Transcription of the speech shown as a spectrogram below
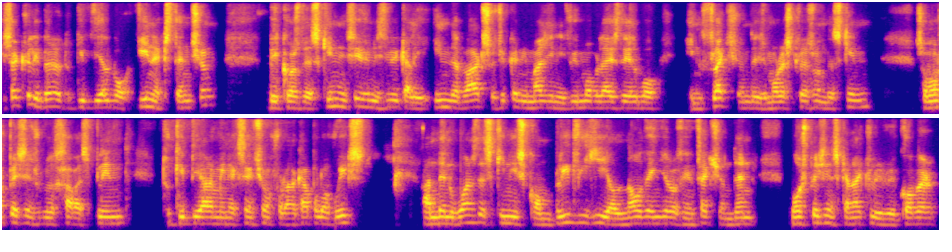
it's actually better to keep the elbow in extension because the skin incision is typically in the back. So you can imagine if you mobilize the elbow in flexion, there is more stress on the skin. So most patients will have a splint to keep the arm in extension for a couple of weeks. And then once the skin is completely healed, no danger of infection, then most patients can actually recover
